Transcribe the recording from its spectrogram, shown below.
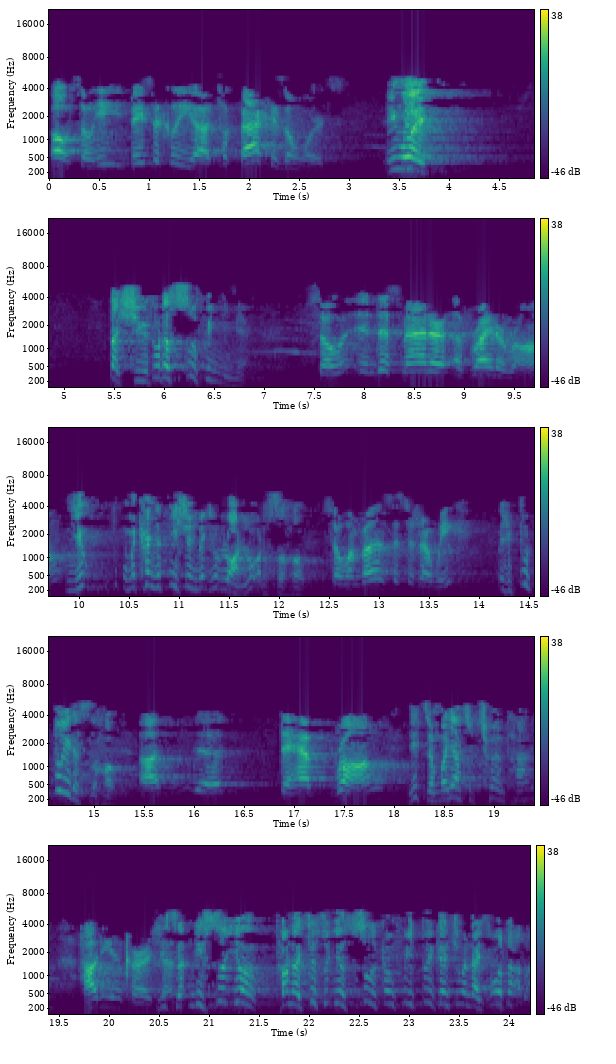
Oh, so he basically uh, took back his own words. 因为在许多的社会里面， So in this matter of right or wrong, 有我们看见弟兄们有软弱的时候， so when brothers and sisters are weak, 有不对的时候， uh, the- they have wrong. 你怎么样去劝他呢？ How do you encourage 你 them? 是你是用他呢，就是用是跟非对跟错来说他的，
